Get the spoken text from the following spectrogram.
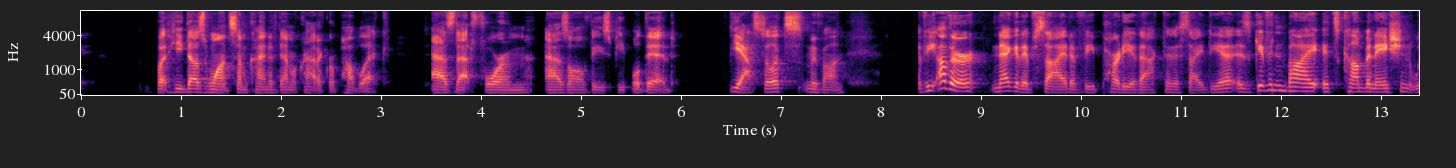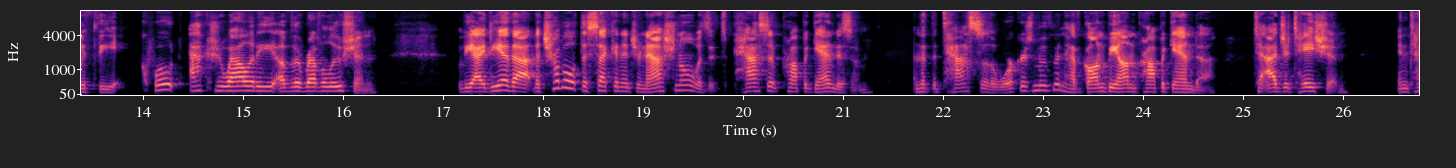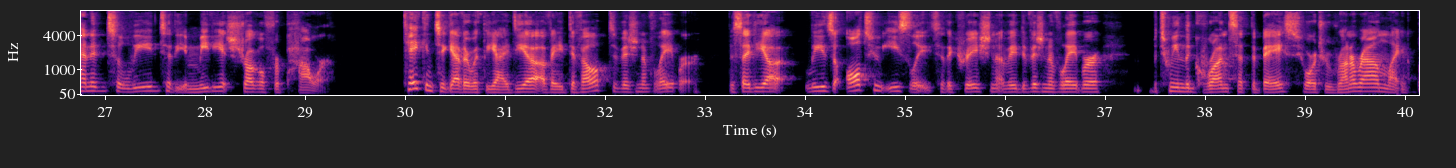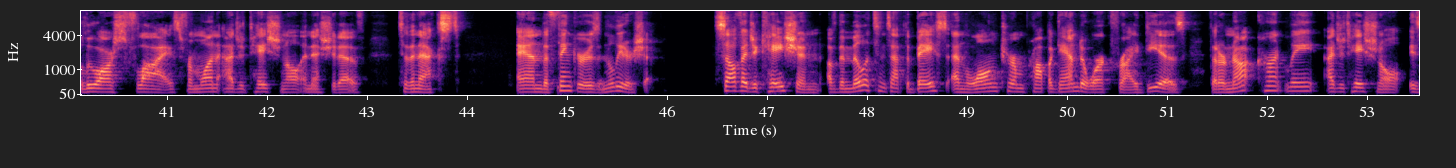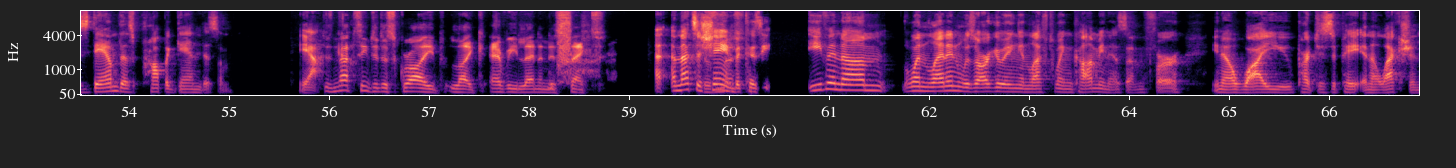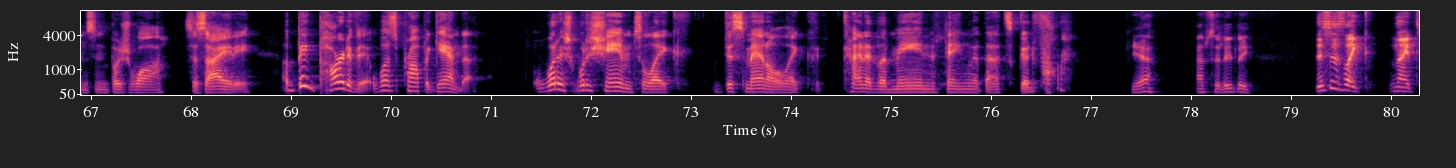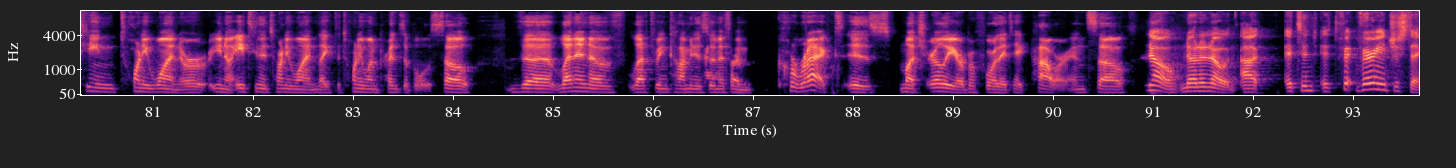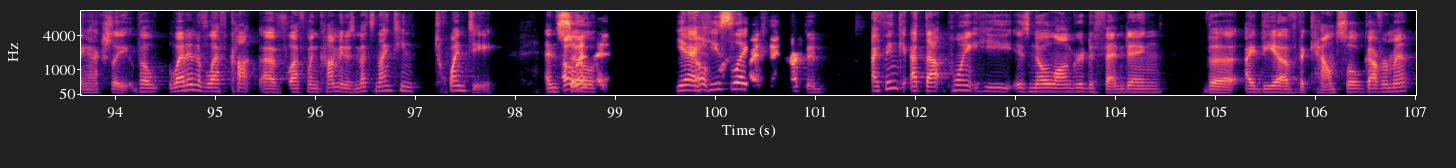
But he does want some kind of democratic republic as that form, as all these people did. Yeah, so let's move on. The other negative side of the party of activists idea is given by its combination with the quote actuality of the revolution. The idea that the trouble with the Second International was its passive propagandism, and that the tasks of the workers' movement have gone beyond propaganda to agitation, intended to lead to the immediate struggle for power. Taken together with the idea of a developed division of labor, this idea leads all too easily to the creation of a division of labor between the grunts at the base who are to run around like blue arse flies from one agitational initiative to the next, and the thinkers in the leadership. Self education of the militants at the base and long term propaganda work for ideas that are not currently agitational is damned as propagandism. Yeah. Doesn't that seem to describe like every Leninist sect? And that's a Doesn't shame it? because he, even um, when Lenin was arguing in left wing communism for you know why you participate in elections in bourgeois society, a big part of it was propaganda. What a what a shame to like dismantle like kind of the main thing that that's good for. Yeah, absolutely. This is like 1921 or you know 18 to 21, like the 21 principles. So the Lenin of left wing communism, if I'm correct, is much earlier before they take power, and so No, no, no, no. Uh, it's in, it's very interesting actually. The Lenin of left co- of left wing communism that's 1920, and oh, so is it? yeah, Oh, he's like I corrected. I think at that point he is no longer defending the idea of the council government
